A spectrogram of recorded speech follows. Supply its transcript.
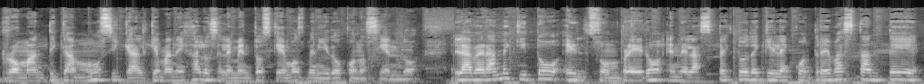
romántica musical que maneja los elementos que hemos venido conociendo. La verdad me quito el sombrero en el aspecto de que la encontré bastante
